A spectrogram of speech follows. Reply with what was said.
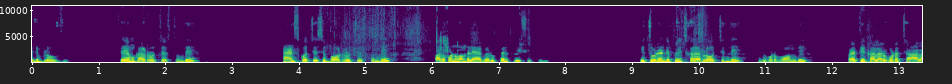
ఇది బ్లౌజ్. సేమ్ కలర్ వచ్చేస్తుంది. హ్యాండ్స్కి వచ్చేసి బార్డర్ వచ్చేస్తుంది. పదకొండు వందల యాభై రూపాయలు ఫ్రీ షిప్పింగ్. ఇది చూడండి పీచ్ కలర్లో వచ్చింది. ఇది కూడా బాగుంది. ప్రతి కలర్ కూడా చాలా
